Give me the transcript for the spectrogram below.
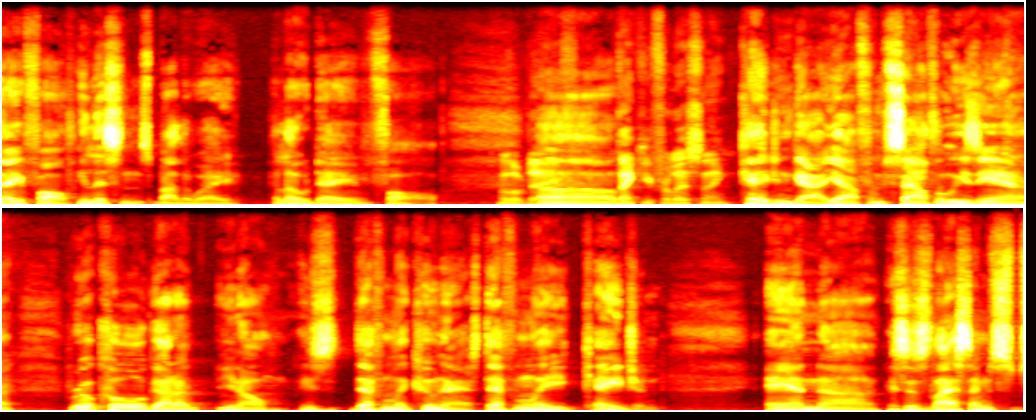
Dave Fall. He listens, by the way. Hello, Dave Fall. Hello Dave, Uh, thank you for listening. Cajun guy, yeah, from South Louisiana. Real cool. Got a, you know, he's definitely coon ass, definitely Cajun. And uh, his last name's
